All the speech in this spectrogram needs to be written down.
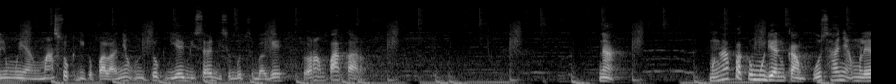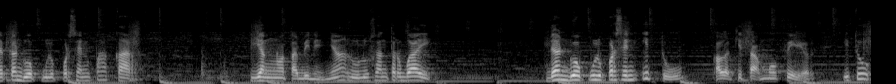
ilmu yang masuk di kepalanya untuk dia bisa disebut sebagai seorang pakar. Nah, Mengapa kemudian kampus hanya melahirkan 20% pakar yang notabene-nya lulusan terbaik? Dan 20% itu kalau kita mau fair itu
